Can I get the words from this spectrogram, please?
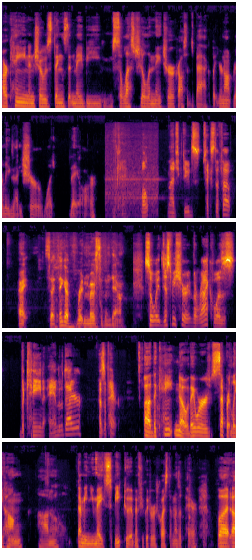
arcane and shows things that may be celestial in nature across its back, but you're not really exactly sure what they are. Okay. Well, magic dudes, check stuff out. All right. So I think I've written most of them down. So wait, just to be sure, the rack was the cane and the dagger as a pair. Uh, the cane, no, they were separately hung. Um, Oh. I mean, you may speak to them if you could request them as a pair, but Well,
